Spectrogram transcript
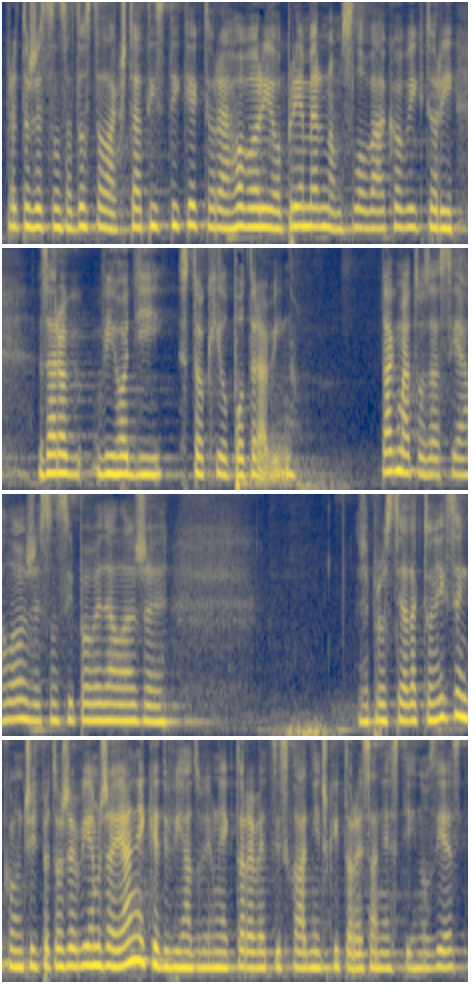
Pretože som sa dostala k štatistike, ktorá hovorí o priemernom Slovákovi, ktorý za rok vyhodí 100 kg potravín. Tak ma to zasiahlo, že som si povedala, že, že proste ja takto nechcem končiť, pretože viem, že ja niekedy vyhadzujem niektoré veci z chladničky, ktoré sa nestihnú zjesť.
